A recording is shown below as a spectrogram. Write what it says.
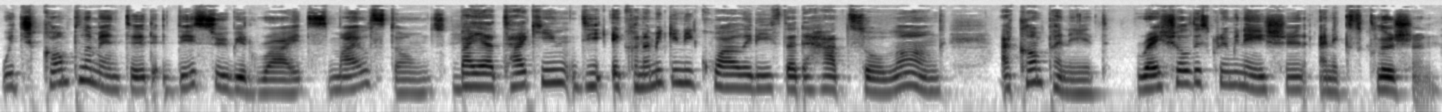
which complemented these civil rights milestones by attacking the economic inequalities that had so long accompanied racial discrimination and exclusion.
